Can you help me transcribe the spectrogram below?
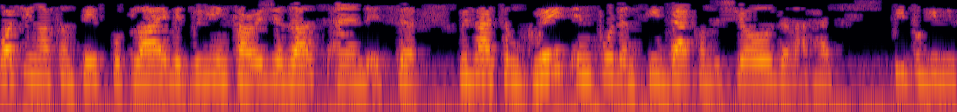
watching us on Facebook Live. It really encourages us. And it's uh, we've had some great input and feedback on the shows. And I've had people give me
